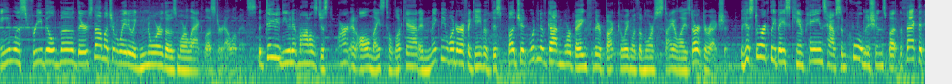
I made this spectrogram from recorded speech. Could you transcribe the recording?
aimless free build mode, there's not much of a way to ignore those more lackluster elements. The dated unit models just aren't at all nice to look at, and make me wonder if a game of this budget wouldn't have gotten more bang for their buck going with a more stylized art direction. The historically based campaigns have some cool missions, but the fact that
